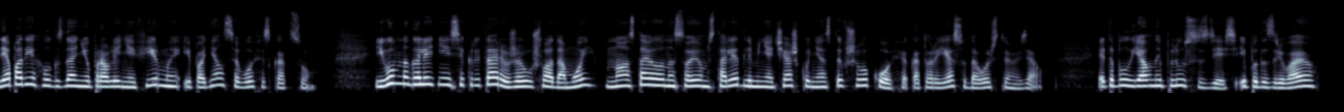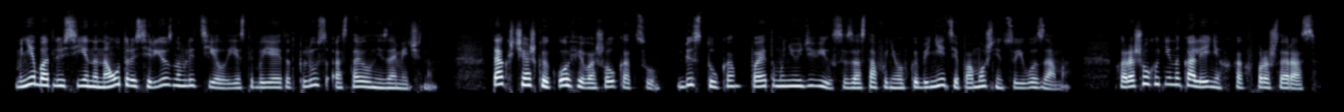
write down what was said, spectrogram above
Я подъехал к зданию управления фирмы и поднялся в офис к отцу. Его многолетняя секретарь уже ушла домой, но оставила на своем столе для меня чашку неостывшего кофе, который я с удовольствием взял. Это был явный плюс здесь, и, подозреваю, мне бы от Люсьена на утро серьезно влетело, если бы я этот плюс оставил незамеченным. Так с чашкой кофе вошел к отцу. Без стука, поэтому не удивился, застав у него в кабинете помощницу его зама. Хорошо хоть не на коленях, как в прошлый раз.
